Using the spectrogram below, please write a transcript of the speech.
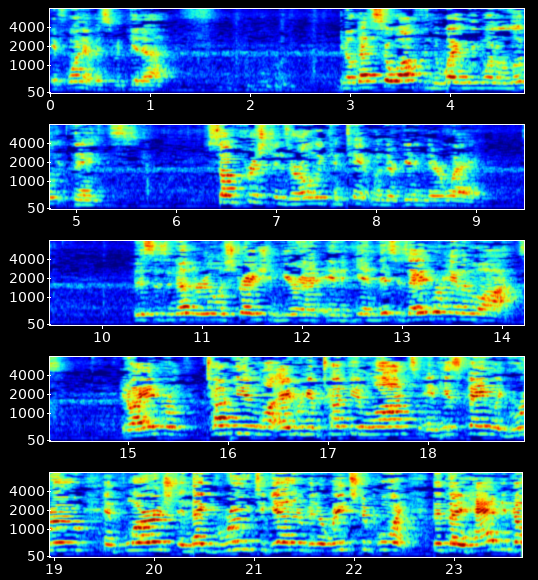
if one of us would get up. You know, that's so often the way we want to look at things. Some Christians are only content when they're getting their way. This is another illustration here, and again, this is Abraham and Lot. You know, Abraham tucked in, Abraham tucked in Lot, and his family grew and flourished, and they grew together, but it reached a point that they had to go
